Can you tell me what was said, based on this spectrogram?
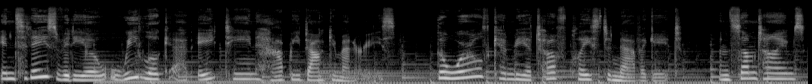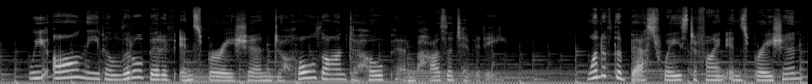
In today's video, we look at 18 happy documentaries. The world can be a tough place to navigate, and sometimes we all need a little bit of inspiration to hold on to hope and positivity. One of the best ways to find inspiration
